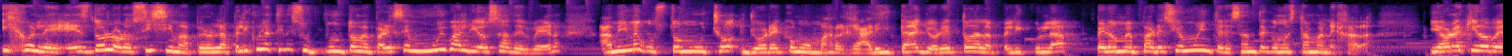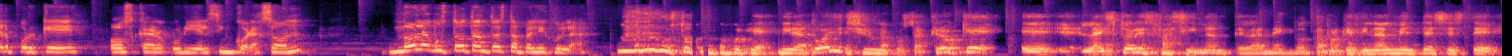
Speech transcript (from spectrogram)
híjole, es dolorosísima, pero la película tiene su punto, me parece muy valiosa de ver. A mí me gustó mucho, lloré como Margarita, lloré toda la película, pero me pareció muy interesante cómo está manejada. Y ahora quiero ver por qué Oscar Uriel sin corazón no le gustó tanto esta película. No me gustó tanto porque, mira, te voy a decir una cosa. Creo que eh, la historia es fascinante, la anécdota, porque finalmente es este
